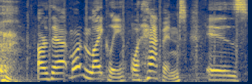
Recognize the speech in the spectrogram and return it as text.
are that more than likely what happened is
